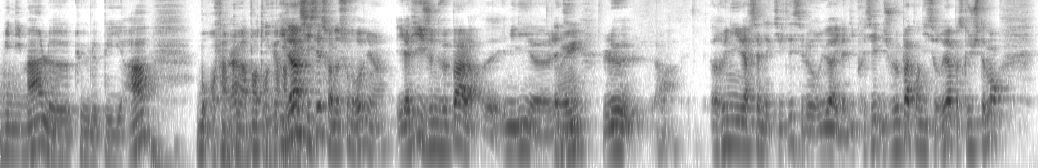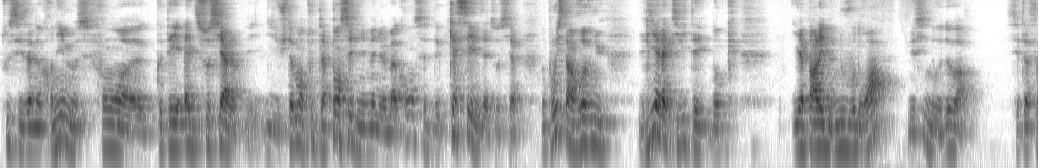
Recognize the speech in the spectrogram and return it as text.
mmh. minimales que le pays a. Bon, enfin, peu Ah, importe, on verra. Il a insisté sur la notion de revenu. hein. Il a dit je ne veux pas, alors euh, Émilie euh, l'a dit, Oui. le alors, universel d'activité, c'est le RUA, il a dit précis. Je veux pas qu'on dise RUA parce que justement, tous ces anacronymes se font euh, côté aide sociale. Et justement, toute la pensée d'Emmanuel Macron, c'est de casser les aides sociales. Donc pour lui, c'est un revenu lié à l'activité. Donc il a parlé de nouveaux droits, mais aussi de nouveaux devoirs. C'est assez,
